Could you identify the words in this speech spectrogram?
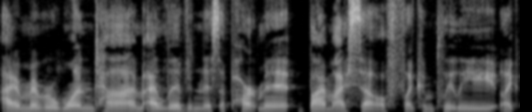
I remember one time I lived in this apartment by myself, like completely like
